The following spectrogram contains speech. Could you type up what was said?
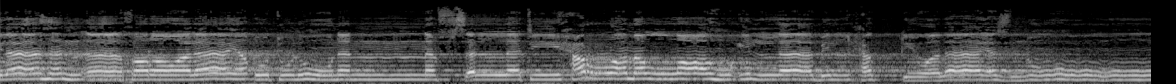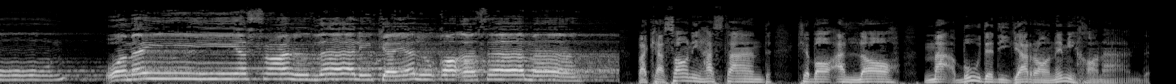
إلها آخر ولا يقتلون النفس التي حرم الله إلا بالحق ولا يزنون ومن يفعل ذلك يلقى اثاما و کسانی هستند که با الله معبود دیگر را نمی‌خوانند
